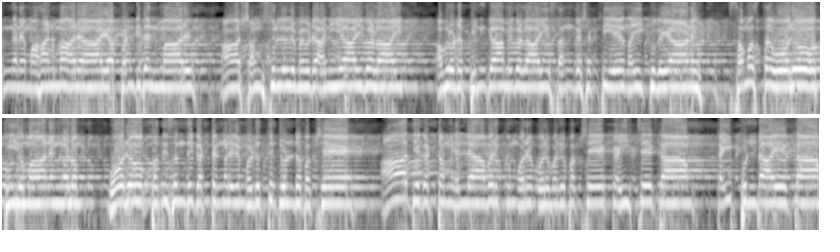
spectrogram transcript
അങ്ങനെ മഹാന്മാരായ പണ്ഡിതന്മാര് ആ ഷംസുല്ലമയുടെ അനുയായികളായി അവരുടെ പിൻഗാമികളായി സംഘശക്തിയെ നയിക്കുകയാണ്. സമസ്ത ഓരോ തീരുമാനങ്ങളും ഓരോ പ്രതിസന്ധി ഘട്ടങ്ങളിലും എടുത്തിട്ടുണ്ട്. പക്ഷേ ആദ്യഘട്ടം എല്ലാവർക്കും ഒരു ഒരു പക്ഷേ കഴിച്ചേക്കാം കയ്പുണ്ടായേക്കാം.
